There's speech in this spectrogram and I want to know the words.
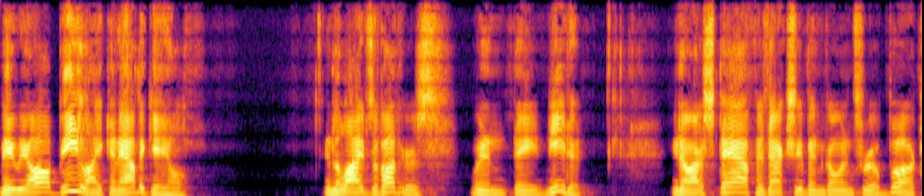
May we all be like an Abigail in the lives of others when they need it. You know, our staff has actually been going through a book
